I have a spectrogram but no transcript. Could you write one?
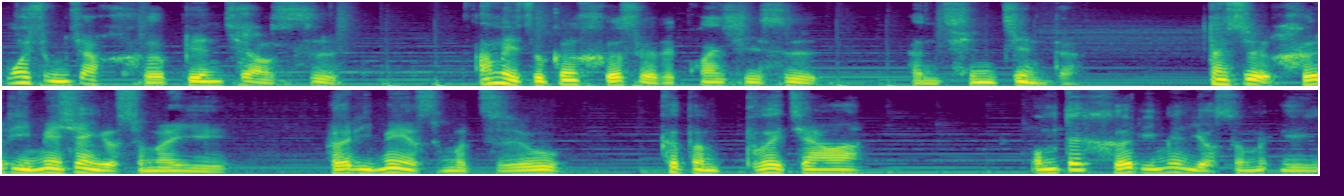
为什么叫河边教室？阿美族跟河水的关系是很亲近的，但是河里面现在有什么鱼？河里面有什么植物？课本不会教啊。我们对河里面有什么鱼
